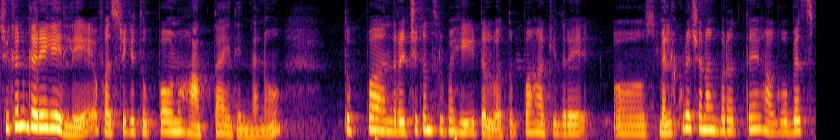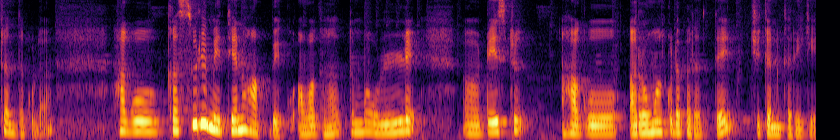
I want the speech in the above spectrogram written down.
ಚಿಕನ್ ಕರಿಗೆ ಇಲ್ಲಿ ಫಸ್ಟಿಗೆ ತುಪ್ಪವನ್ನು ಹಾಕ್ತಾ ಇದ್ದೀನಿ ನಾನು. ತುಪ್ಪ ಅಂದರೆ ಚಿಕನ್ ಸ್ವಲ್ಪ ಹೀಟ್ ಅಲ್ವಾ? ತುಪ್ಪ ಹಾಕಿದರೆ ಸ್ಮೆಲ್ ಕೂಡ ಚೆನ್ನಾಗಿ ಬರುತ್ತೆ ಹಾಗೂ ಬೆಸ್ಟ್ ಅಂತ ಕೂಡ. ಹಾಗೂ ಕಸೂರಿ ಮೆಥಿಯನ್ನು ಹಾಕಬೇಕು. ಆವಾಗ ತುಂಬ ಒಳ್ಳೆ ಟೇಸ್ಟ್ ಹಾಗೂ ಅರೋಮಾ ಕೂಡ ಬರುತ್ತೆ ಚಿಕನ್ ಕರಿಗೆ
